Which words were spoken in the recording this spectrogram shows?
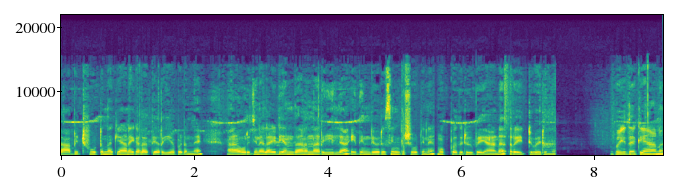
റാബിറ്റ് ഫൂട്ട് എന്നൊക്കെയാണ് ഈ കലാത്തി അറിയപ്പെടുന്നത് ഒറിജിനൽ ഐഡിയ എന്താണെന്ന് അറിയില്ല ഇതിന്റെ ഒരു സിംഗിൾ ഷൂട്ടിന് മുപ്പത് രൂപയാണ് റേറ്റ് വരുന്നത്. അപ്പോൾ ഇതൊക്കെയാണ്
